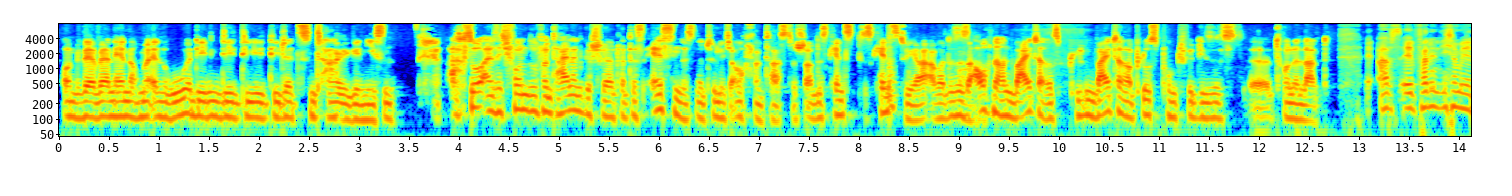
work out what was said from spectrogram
und wir werden ja nochmal in Ruhe die, die, die, die letzten Tage genießen. Ach so, als ich vorhin so von Thailand geschwärmt habe, das Essen ist natürlich auch fantastisch. Das kennst, das kennst du ja, aber das ist auch noch ein weiteres, ein weiterer Pluspunkt für dieses äh, tolle Land. Abs, äh, Fanny und ich haben ja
